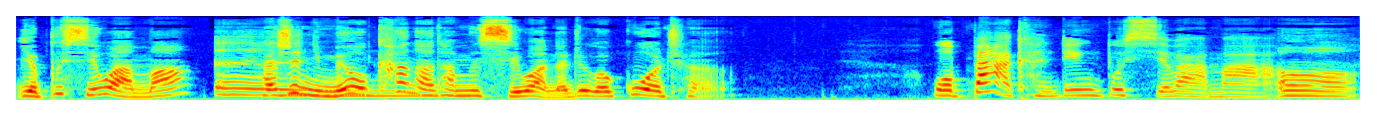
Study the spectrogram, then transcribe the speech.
也不洗碗吗？嗯，还是你没有看到他们洗碗的这个过程？我爸肯定不洗碗嘛。嗯，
